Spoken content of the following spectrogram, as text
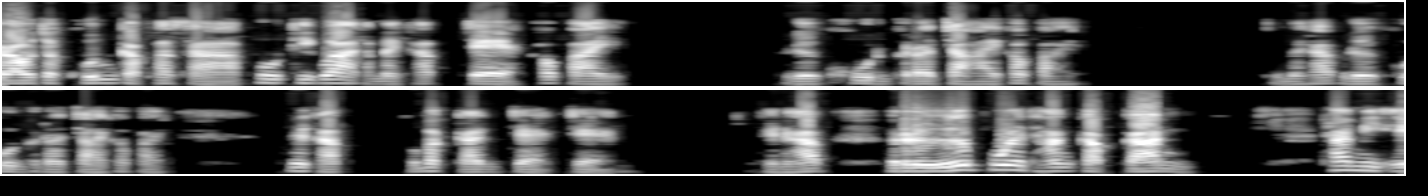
เราจะคุ้นกับภาษาพูดที่ว่าทำไมครับ แจกเข้าไป หรือคูณกระจายเข้าไปถูกไหมครับหรือคูณกระจายเข้าไปนี่ครับสมบัติการแจกแจง เคนะครับ หรือพูดในทางกลับกัน ถ้ามี A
